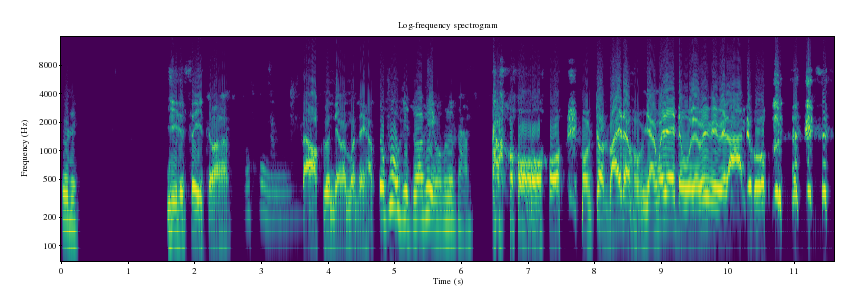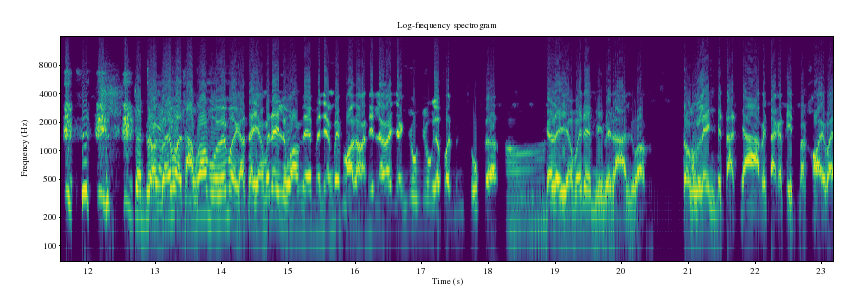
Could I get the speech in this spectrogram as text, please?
ดูดิ ยี่สิบสี่ตัวครับโอ้โห แต่ออกรุ่นเดียวกันหมดเลยครับ ตัวผู้กี่ตัวพี่ผมลืมถาม โอ้โหผมจดไว้แต่ผมยังไม่ได้ดูเลยไม่มีเวลาดู จดจดไว้หมดทำข้อมูลไว้หมดครับ แต่ยังไม่ได้รวมเลย มันยังไม่พอสองอาทิตย์แล้วก็ยังยุ่งยุ่งๆแล้วฝนมันชุกครับอ๋อก็เลยยังไม่ได้มีเวลารวมต้องเร่งไปตัดหญ้าไปตัดกระถินมาคอยไว้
